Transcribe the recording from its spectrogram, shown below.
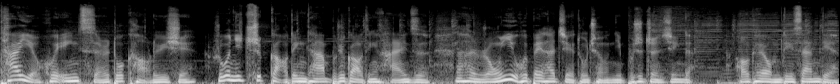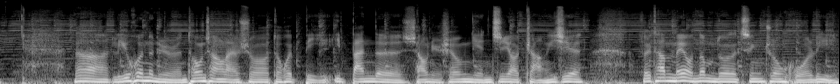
她也会因此而多考虑一些。如果你只搞定她，不去搞定孩子，那很容易会被她解读成你不是真心的。OK，我们第三点，那离婚的女人通常来说都会比一般的小女生年纪要长一些，所以她没有那么多的青春活力，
